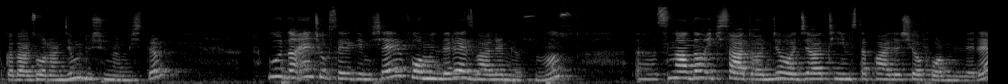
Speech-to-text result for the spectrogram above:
bu kadar zorlanacağımı düşünmemiştim. Burada en çok sevdiğim şey formülleri ezberlemiyorsunuz. Ee, Sınavdan 2 saat önce hoca Teams'te paylaşıyor formülleri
